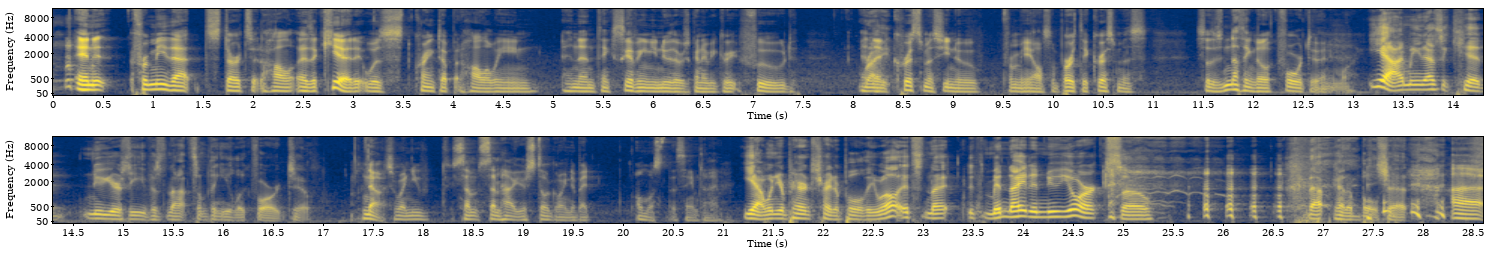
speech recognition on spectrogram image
and it for me that starts at Hall. As a kid, it was cranked up at Halloween, and then Thanksgiving, you knew there was going to be great food, and then Christmas, you knew for me also birthday, Christmas. So there's nothing to look forward to anymore. Yeah, I mean, as a kid, New Year's Eve is not something you look forward to. No, so when you some somehow you're still going to bed almost at the same time. Yeah, when your parents try to pull the well, it's not it's midnight in New York, so that kind of bullshit. uh,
